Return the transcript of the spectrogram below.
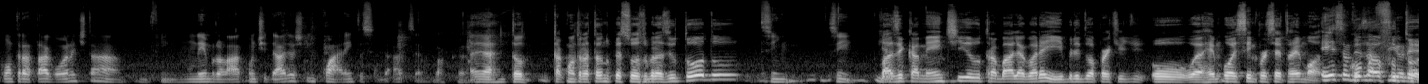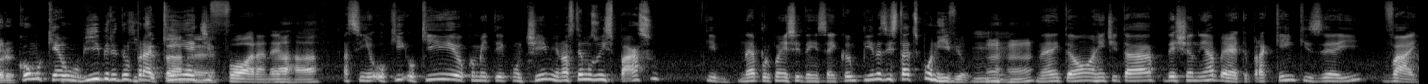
contratar agora, a gente tá, enfim, não lembro lá a quantidade, acho que em 40 cidades. lá. Bacana. É, então tá contratando pessoas do Brasil todo. Sim, sim. Basicamente, o trabalho agora é híbrido a partir de. Ou é, ou é 100% remoto. Esse é o Como desafio, é o futuro? né? Como que é o híbrido Que para que tá, quem é, é. de fora, né? Aham. Assim, o que, o que eu comentei com o time, nós temos um espaço que, né, por coincidência, é em Campinas, está disponível. Uhum. Né? Então a gente está deixando em aberto. Para quem quiser ir, vai.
